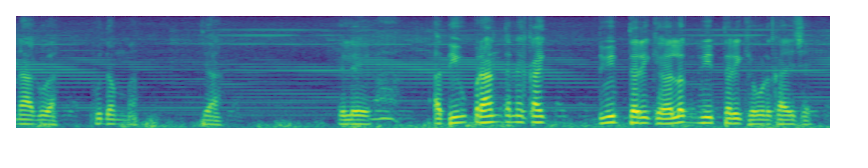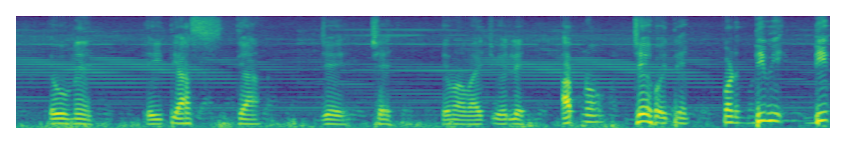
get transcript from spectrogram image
નાગવા કુદમમાં ત્યાં. એટલે આ દીવ પ્રાંતને કાંઈક દ્વીપ તરીકે, અલગ દ્વીપ તરીકે ઓળખાય છે. એવું મેં ઇતિહાસ ત્યાં જે છે એમાં વાંચ્યું. એટલે આપનો જે હોય તે, પણ દીવી, દીપ,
